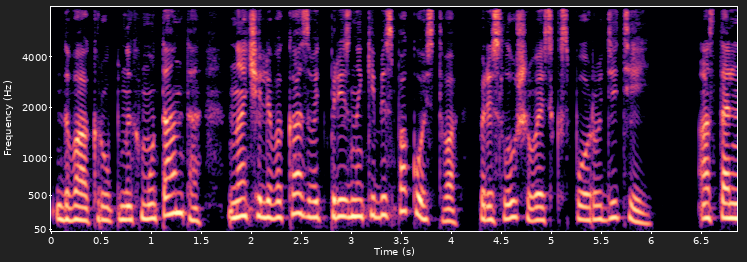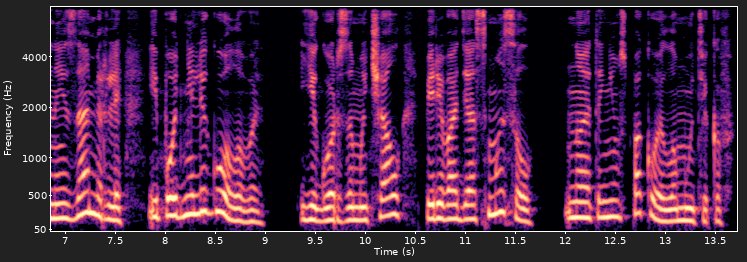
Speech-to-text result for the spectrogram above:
Два крупных мутанта начали выказывать признаки беспокойства, прислушиваясь к спору детей. Остальные замерли и подняли головы. Егор замычал, переводя смысл, но это не успокоило Мутиков.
